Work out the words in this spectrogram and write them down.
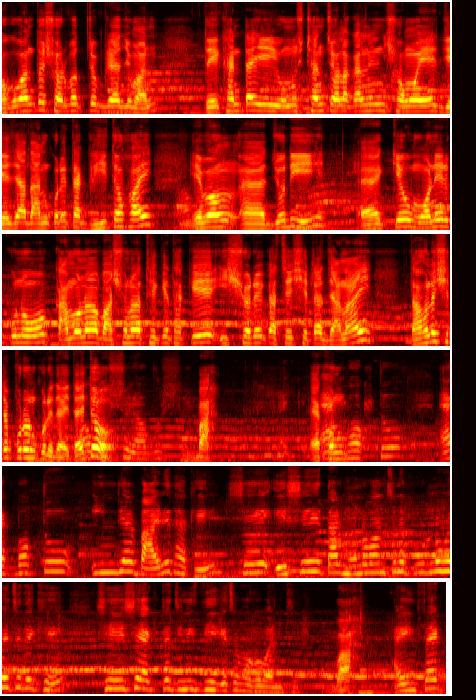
ভগবান তো সর্বত্র বিরাজমান তো এখানটায় এই অনুষ্ঠান চলাকালীন সময়ে যে যা দান করে তা গৃহীত হয় এবং যদি কেউ মনের কোনো কামনা বাসনা থেকে থাকে ঈশ্বরের কাছে সেটা জানায় তাহলে সেটা পূরণ করে দেয় তাই তো? বাহ! এখন ভক্ত এক ভক্ত ইন্ডিয়ার বাইরে থাকে সে এসে তার মনোবাঞ্ছনা পূর্ণ হয়েছে দেখে সে এসে একটা জিনিস দিয়ে গেছে ভগবানকে। বাহ। আর ইনফ্যাক্ট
